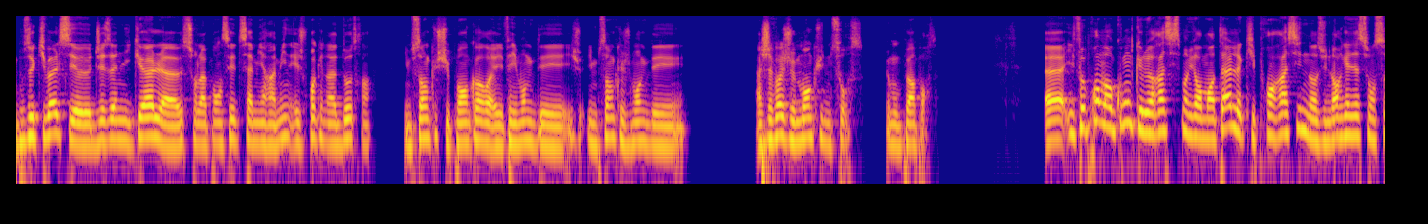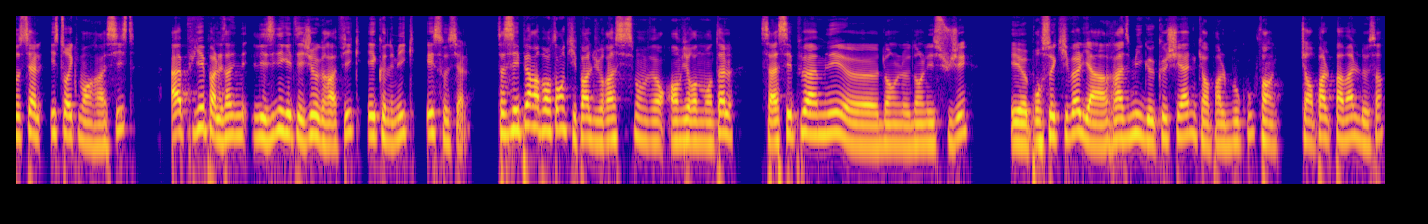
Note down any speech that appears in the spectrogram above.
pour ceux qui veulent, c'est Jason Nickel sur la pensée de Samir Amin, et je crois qu'il y en a d'autres. Hein. Il me semble que je suis pas encore, enfin, il manque des, il me semble que je manque des, à chaque fois je manque une source, mais bon, peu importe. il faut prendre en compte que le racisme environnemental, qui prend racine dans une organisation sociale historiquement raciste, appuyé par les, inégalités géographiques, économiques et sociales. Ça, c'est hyper important qu'il parle du racisme environnemental. C'est assez peu amené euh, dans, le, dans, les sujets. Et euh, pour ceux qui veulent, il y a Razmig Köchean qui en parle beaucoup, enfin, qui en parle pas mal de ça.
